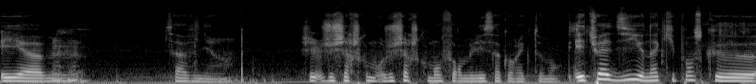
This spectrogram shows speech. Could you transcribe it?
et euh, mhm. ça va venir. Hein. je, je cherche comment, je cherche comment formuler ça correctement. Et tu as dit, il y en a qui pensent que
